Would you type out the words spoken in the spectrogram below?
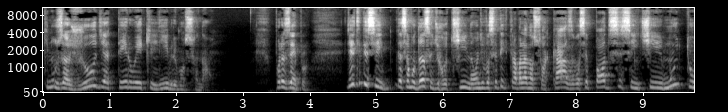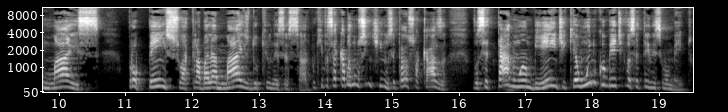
que nos ajude a ter o equilíbrio emocional. Por exemplo, diante desse, dessa mudança de rotina, onde você tem que trabalhar na sua casa, você pode se sentir muito mais propenso a trabalhar mais do que o necessário, porque você acaba não sentindo, você está na sua casa, você está num ambiente que é o único ambiente que você tem nesse momento.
